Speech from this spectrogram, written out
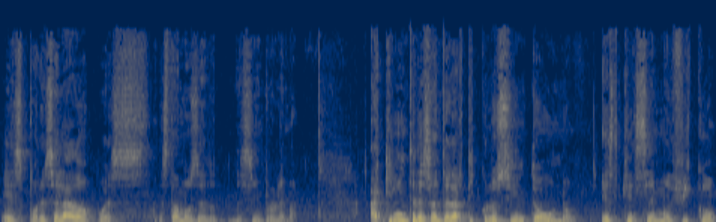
es por ese lado, pues estamos sin problema. Aquí lo interesante del artículo 101 es que se modificó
